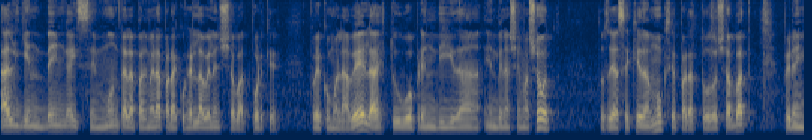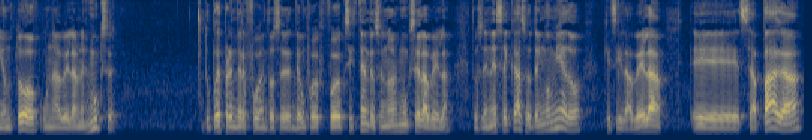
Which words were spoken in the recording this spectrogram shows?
alguien venga y se monte a la palmera para coger la vela en Shabbat. ¿Por qué? Porque como la vela estuvo prendida en Ben Hashemashot, entonces ya se queda mukse para todo Shabbat. Pero en Yom Tov una vela no es mukse tú puedes prender fuego, entonces, de un fuego, existente, entonces no es muxe la vela. Entonces, en ese caso, tengo miedo que si la vela eh, se apaga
